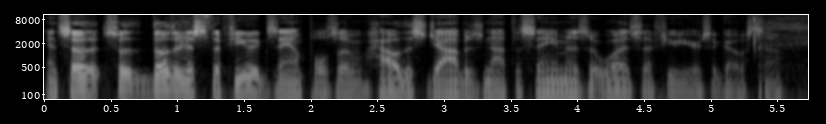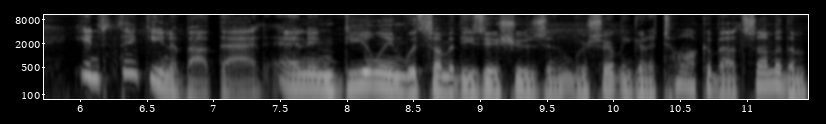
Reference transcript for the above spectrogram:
And so, so those are just a few examples of how this job is not the same as it was a few years ago. So. In thinking about that and in dealing with some of these issues, and we're certainly going to talk about some of them,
